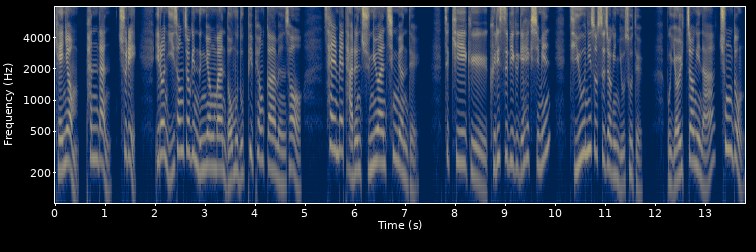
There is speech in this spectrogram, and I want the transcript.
개념, 판단, 추리 이런 이성적인 능력만 너무 높이 평가하면서 삶의 다른 중요한 측면들, 특히 그 그리스 비극의 핵심인 디오니소스적인 요소들, 뭐 열정이나 충동,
